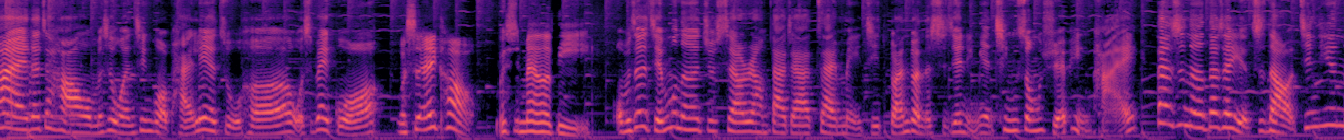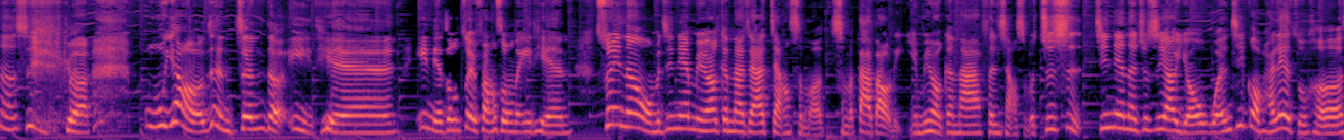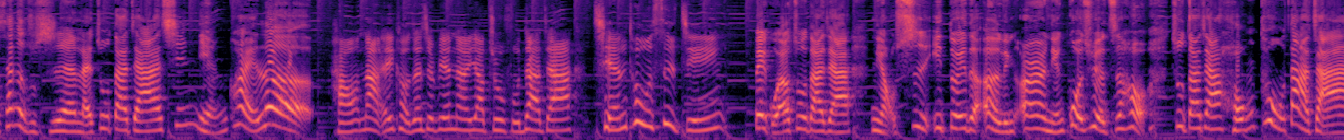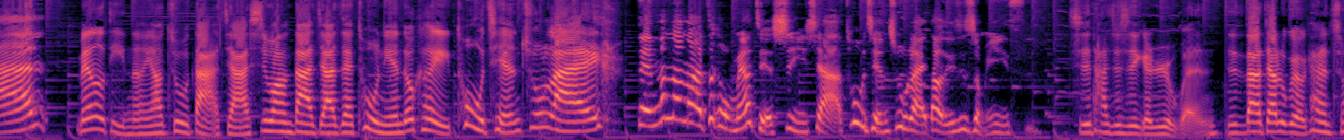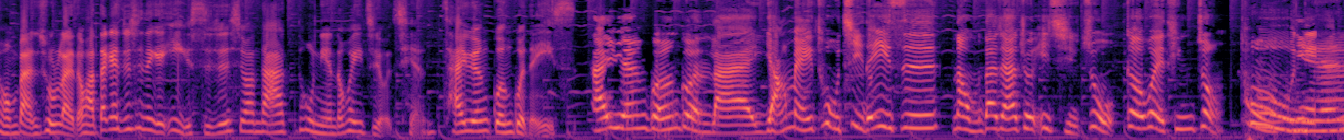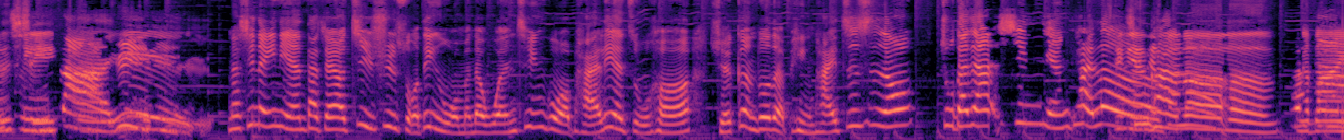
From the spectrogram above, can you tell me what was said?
大家好，我们是文青果排列组合，我是贝果，我是 Echo，我是 Melody。我们这个节目呢，就是要让大家在每集短短的时间里面轻松学品牌。但是呢，大家也知道，今天呢是一个不要认真的一天，一年中最放松的一天。所以呢，我们今天没有要跟大家讲什么什么大道理，也没有跟大家分享什么知识。今天呢，就是要由文青狗排列组合三个主持人来祝大家新年快乐。好，那 Echo 在这边呢，要祝福大家前兔似锦。贝果要祝大家鸟事一堆的二零二二年过去了之后，祝大家鸿兔大展。Melody 呢要祝大家，希望大家在兔年都可以兔钱出来。对，那那那这个我们要解释一下，兔钱出来到底是什么意思？其实它就是一个日文，就是大家如果有看重版出来的话，大概就是那个意思，就是希望大家兔年都会一直有钱，财源滚滚的意思，财源滚滚来，扬眉吐气的意思。那我们大家就一起祝各位听众兔年行大运。那新的一年，大家要继续锁定我们的文青果排列组合，学更多的品牌知识哦。祝大家新年快乐！新年快乐！拜拜。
